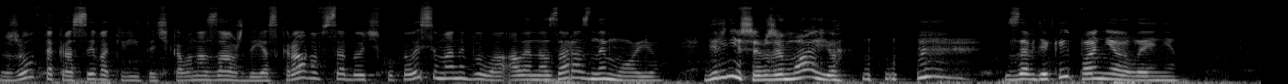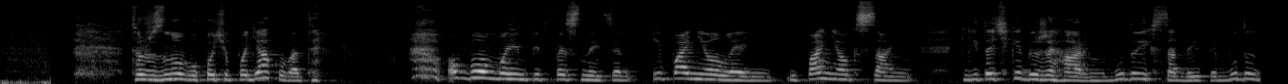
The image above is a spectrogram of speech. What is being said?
Жовта красива квіточка. Вона завжди яскрава в садочку. Колись у мене була, але на зараз не маю. Вірніше, вже маю. Завдяки пані Олені. Тож знову хочу подякувати обом моїм підписницям, і пані Олені, і пані Оксані. Квіточки дуже гарні. Буду їх садити, буду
